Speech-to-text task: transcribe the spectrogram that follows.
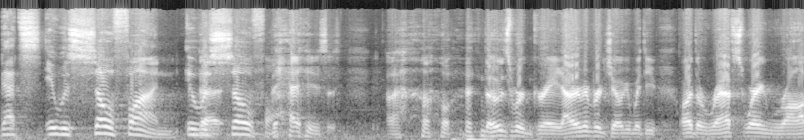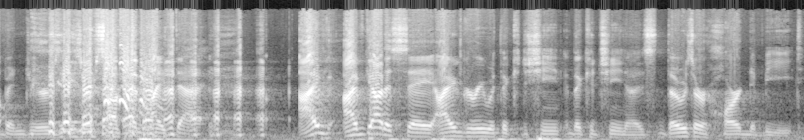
That's it was so fun. It was That- so fun. That is. Uh, those were great. I remember joking with you. Are the refs wearing Robin jerseys or something like that? I've I've got to say I agree with the Kachin, the Kachinas. Those are hard to beat.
